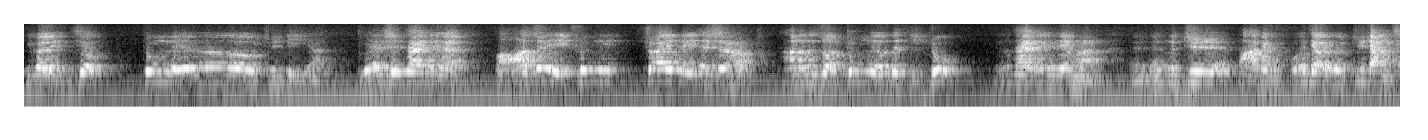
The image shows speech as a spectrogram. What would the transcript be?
一个领袖，中流之敌呀、也是在那个法最衰衰微的时候，他能做中流的砥柱，能在那个地方，能支把这个佛教又支张起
